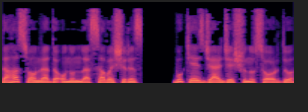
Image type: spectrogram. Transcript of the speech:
Daha sonra da onunla savaşırız. Bu kez Cerce şunu sordu,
